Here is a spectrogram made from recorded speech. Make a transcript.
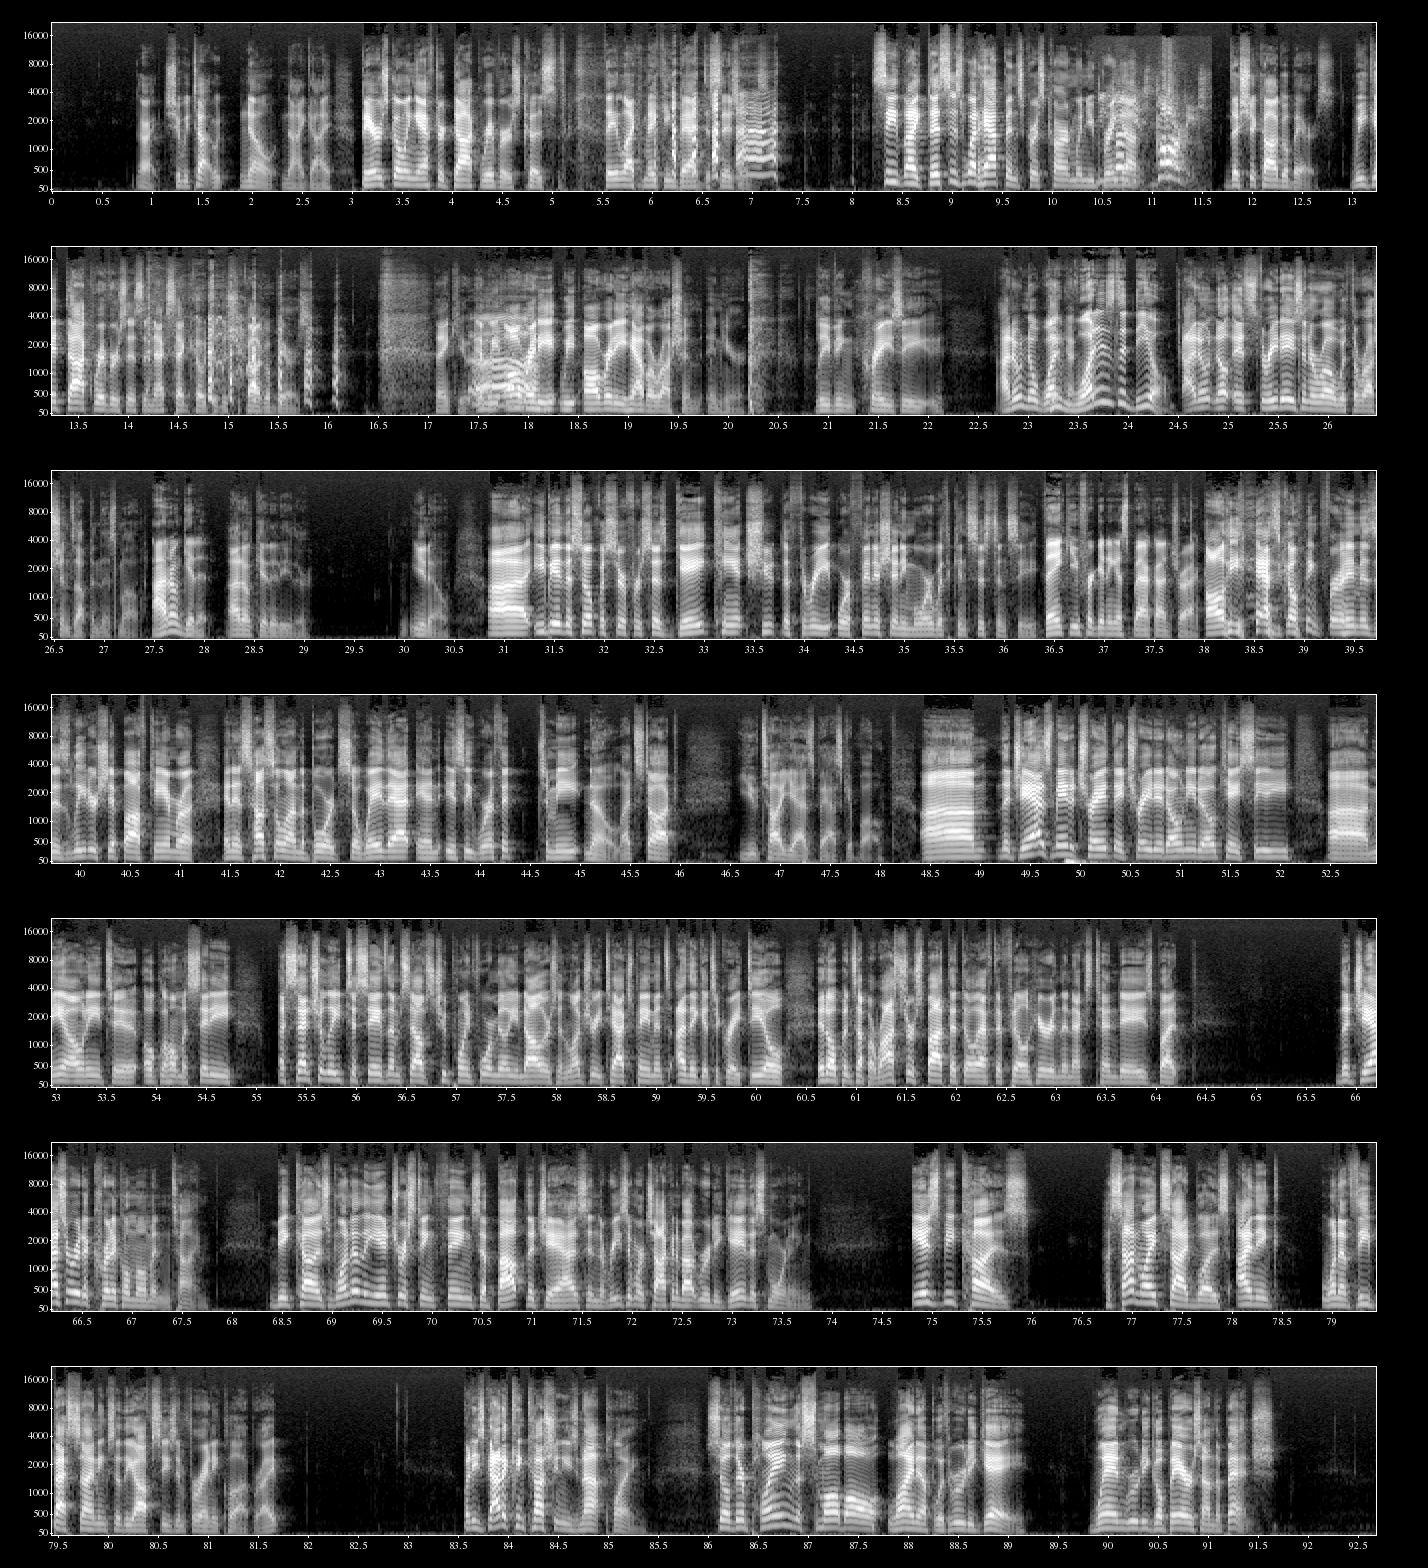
All right, should we talk? No, nah, guy. Bears going after Doc Rivers because they like making bad decisions. See, like this is what happens, Chris Karn, when you bring up garbage. the Chicago Bears. We get Doc Rivers as the next head coach of the Chicago Bears. Thank you. And we ah. already we already have a Russian in here, leaving crazy. I don't know what. Dude, what is the deal? I don't know. It's three days in a row with the Russians up in this mo. I don't get it. I don't get it either. You know. Uh, eBay the Sofa Surfer says Gay can't shoot the three or finish anymore with consistency. Thank you for getting us back on track. All he has going for him is his leadership off camera and his hustle on the board. So weigh that. And is he worth it to me? No. Let's talk Utah Jazz basketball. Um, the Jazz made a trade. They traded Oni to OKC, uh, Miye Oni to Oklahoma City, essentially to save themselves $2.4 million in luxury tax payments. I think it's a great deal. It opens up a roster spot that they'll have to fill here in the next 10 days. But the Jazz are at a critical moment in time because one of the interesting things about the Jazz and the reason we're talking about Rudy Gay this morning is because Hassan Whiteside was, I think, one of the best signings of the offseason for any club, right? But he's got a concussion. He's not playing. So they're playing the small ball lineup with Rudy Gay when Rudy Gobert's on the bench,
